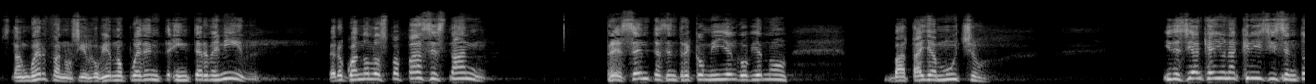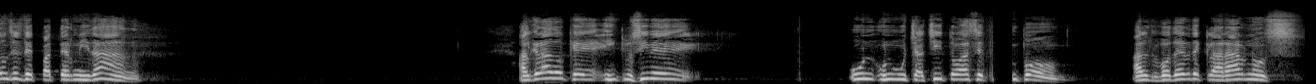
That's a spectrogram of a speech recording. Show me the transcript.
están huérfanos y el gobierno puede intervenir. Pero cuando los papás están presentes, entre comillas, el gobierno batalla mucho. Y decían que hay una crisis entonces de paternidad. Al grado que inclusive un, un muchachito hace tiempo, al poder declararnos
